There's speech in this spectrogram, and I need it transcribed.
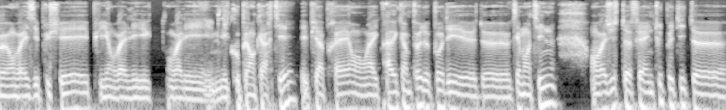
euh, on va les éplucher puis on va les on va les, les couper en quartiers. Et puis après on, avec, un peu de peau de, clémentine on va juste faire une toute petite euh,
